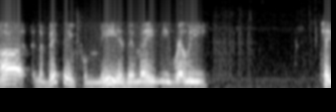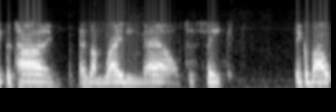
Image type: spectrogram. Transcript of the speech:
Uh, the big thing for me is it made me really take the time as I'm writing now to think, think about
